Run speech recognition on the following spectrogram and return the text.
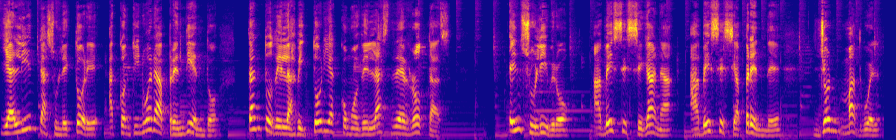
y alienta a sus lectores a continuar aprendiendo tanto de las victorias como de las derrotas. En su libro A veces se gana, a veces se aprende, John Madwell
